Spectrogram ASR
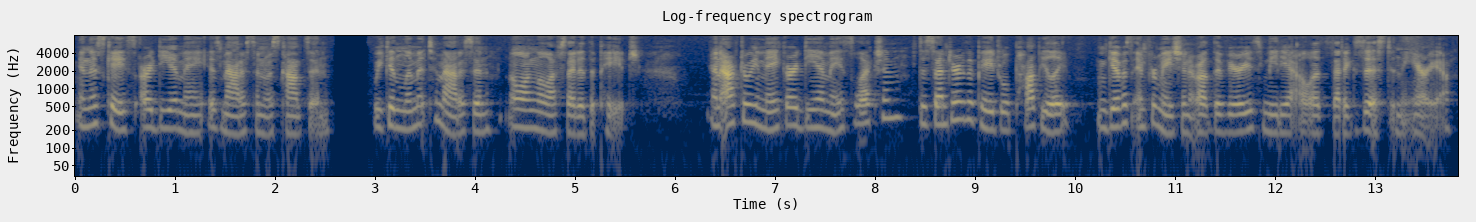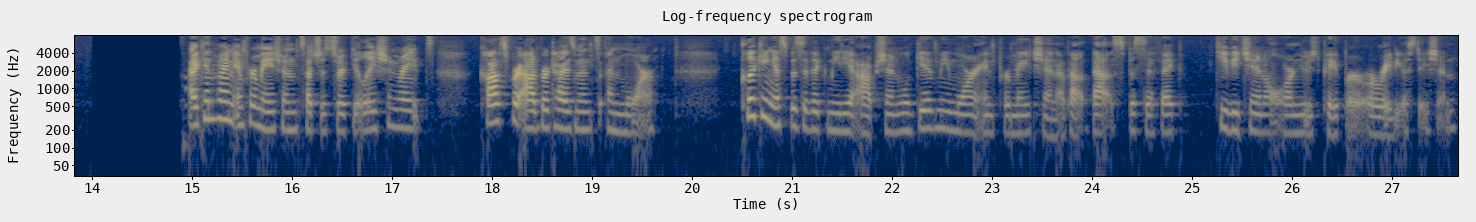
In this case, our DMA is Madison, Wisconsin. We can limit to Madison along the left side of the page. And after we make our DMA selection, the center of the page will populate and give us information about the various media outlets that exist in the area. I can find information such as circulation rates, cost for advertisements, and more. Clicking a specific media option will give me more information about that specific TV channel or newspaper or radio station.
